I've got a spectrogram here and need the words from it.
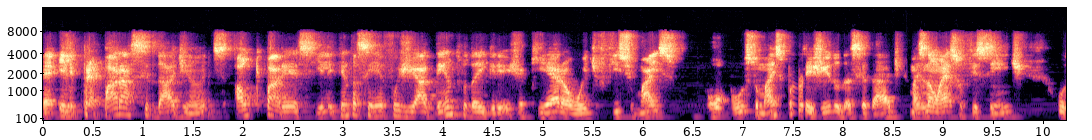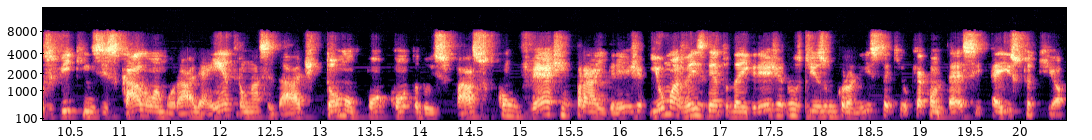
é, ele prepara a cidade antes, ao que parece, ele tenta se refugiar dentro da igreja, que era o edifício mais robusto, mais protegido da cidade, mas não é suficiente. Os vikings escalam a muralha, entram na cidade, tomam conta do espaço, convergem para a igreja e uma vez dentro da igreja nos diz um cronista que o que acontece é isto aqui, ó.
